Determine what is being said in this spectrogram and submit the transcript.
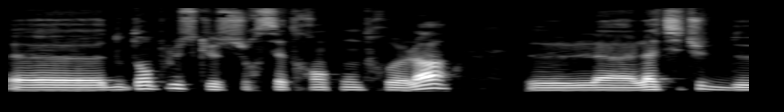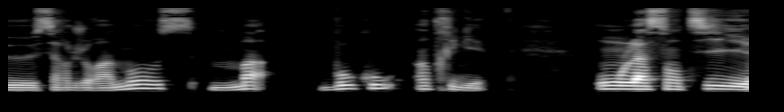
d'autant plus que sur cette rencontre-là, l'attitude de Sergio Ramos m'a beaucoup intrigué. On l'a senti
